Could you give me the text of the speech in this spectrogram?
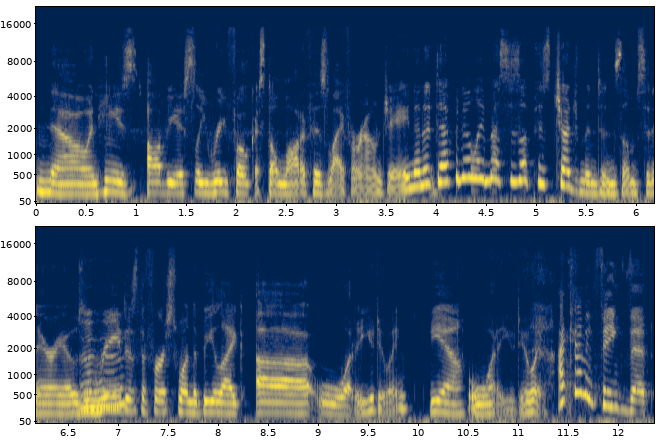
No, and he's obviously refocused a lot of his life around Jane, and it definitely messes up his judgment in some scenarios. And Reade is the first one to be like, uh, what are you doing? Yeah. What are you doing? I kind of think that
